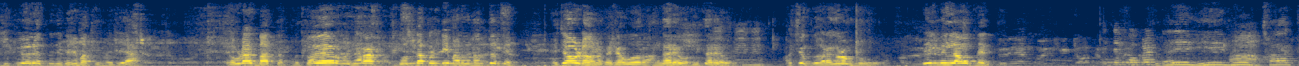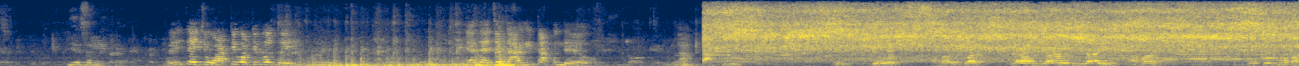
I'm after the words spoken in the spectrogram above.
युपी वाले आहेत ना ते कसे बातमी माहिती आहे एवढाच बाततात मग तव्यावर जरा दोनदा पलटी मारतो नंतर ते ह्याच्यावर ठेवा ना कशावर? अंगाऱ्यावर निकाऱ्यावर. असे घराघरावर ठेवू तेल मिल लावत नाहीत ते. दही घी दूध छाछ ये सब रहता है भाई त्याची वाटी वाटी भर दही या त्याच्या जागी टाकून दे हो. बस. जरा जरा जरा ये बस ना.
